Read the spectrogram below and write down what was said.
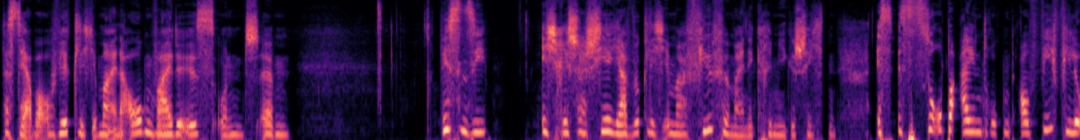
dass der aber auch wirklich immer eine Augenweide ist und ähm, wissen Sie, ich recherchiere ja wirklich immer viel für meine Krimi-Geschichten. Es ist so beeindruckend, auf wie viele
